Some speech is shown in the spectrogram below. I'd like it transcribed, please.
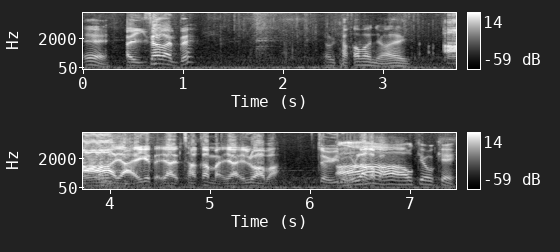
예. 아 이상한데? 여기 잠깐만요. 아이. 아 야 알겠다. 야 잠깐만. 야 일로 와봐. 저 위로 아, 올라가봐. 아, 오케이 오케이.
